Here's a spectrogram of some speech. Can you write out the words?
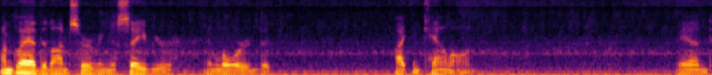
I'm glad that I'm serving a Savior and Lord that I can count on. And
